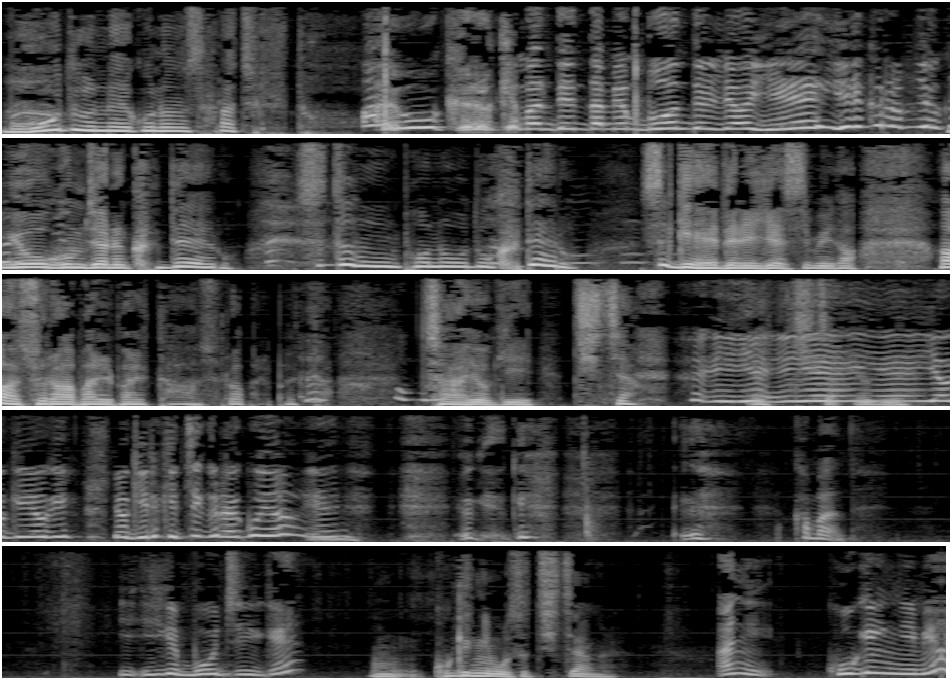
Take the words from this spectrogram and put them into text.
모든 애고는 사라질 터. 아유 그렇게만 된다면 뭔 들려 예 예 그럼요 그럼요 요금자는 그대로 쓰던 번호도 그대로 쓰게 해드리겠습니다. 아수라 발발타 아수라 발발타. 자 여기 지장. 예, 진짜 예, 예, 여기, 여기, 여기 이렇게 찍으라고요? 예. 여기, 여기. 예, 가만. 이, 이게 뭐지, 이게? 음, 고객님 오서 지장을. 아니, 고객님이요?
